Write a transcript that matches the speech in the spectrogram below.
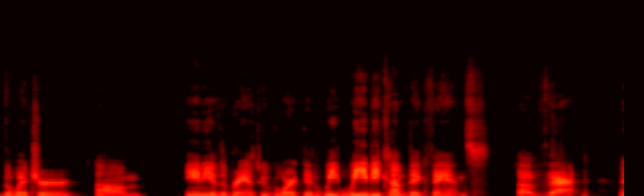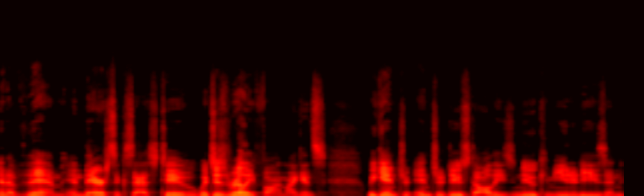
The Witcher, um, any of the brands we've worked with, we we become big fans of that and of them and their success too, which is really fun. Like it's we get int- introduced to all these new communities and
